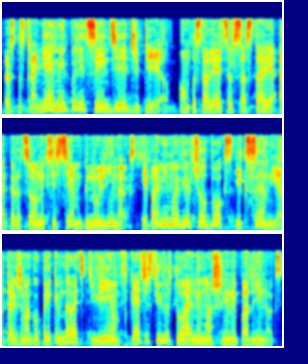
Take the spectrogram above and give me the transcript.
распространяемый по лицензии GPL. Он поставляется в составе операционных систем GNU Linux, и помимо VirtualBox XN я также могу порекомендовать KVM в качестве виртуальной машины под Linux.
